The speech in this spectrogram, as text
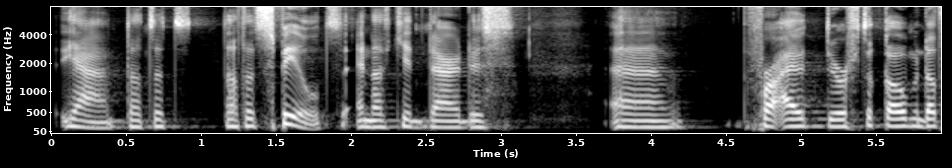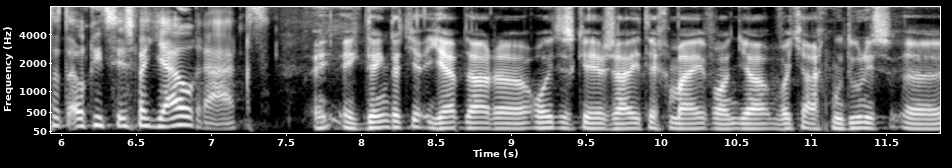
ja, dat het dat het speelt. En dat je daar dus uh, vooruit durft te komen dat het ook iets is wat jou raakt. Ik, ik denk dat je, je hebt daar uh, ooit eens een keer zei tegen mij van ja, wat je eigenlijk moet doen is uh,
